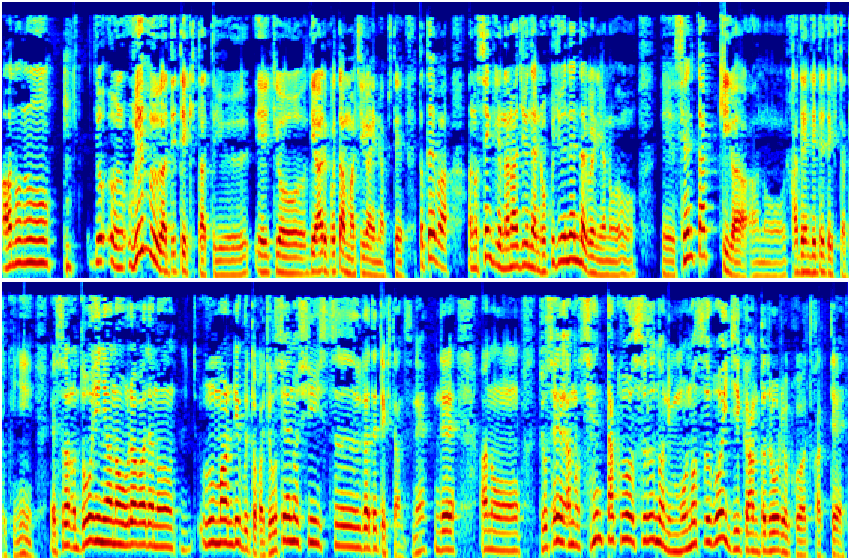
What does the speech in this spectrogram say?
あのの、ウェブが出てきたという影響であることは間違いなくて、例えば、あの、1970年、60年代ぐらいにあの、えー洗濯機が、あの、家電で出てきた時に、えーその同時にあの、裏側であの、ウーマンリブとか女性の寝室が出てきたんですね。で、あの、女性、あの、洗濯をするのにものすごい時間と労力を使って、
